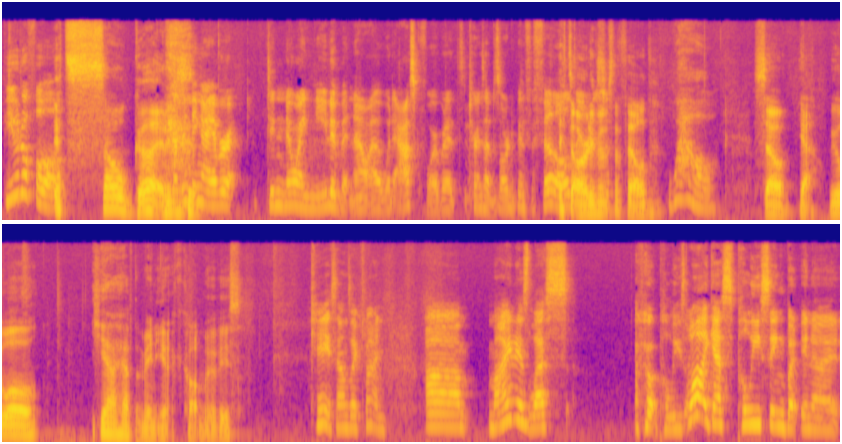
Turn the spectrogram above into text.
beautiful. it's so good. everything I ever didn't know I needed, but now I would ask for. But it turns out it's already been fulfilled. it's already been just- fulfilled. wow. So, yeah, we will. Yeah, I have the Maniac Cop movies. Okay, sounds like fun. Um, mine is less about police. Well, I guess policing, but in a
